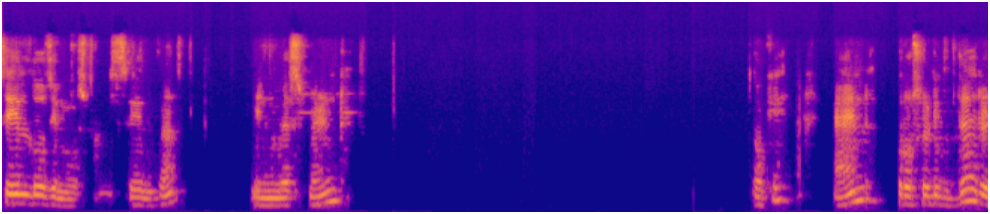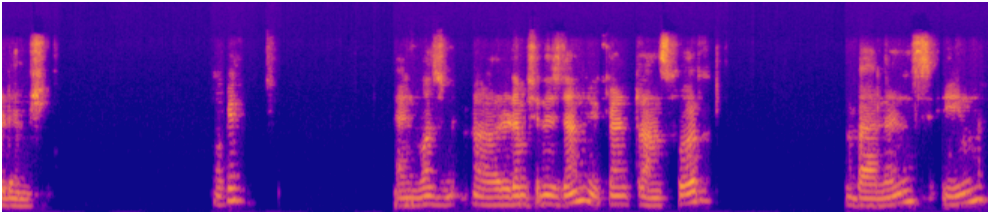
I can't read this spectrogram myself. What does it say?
sell those investments sell the investment okay and proceed with the redemption okay and once uh, redemption is done, you can transfer balance in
